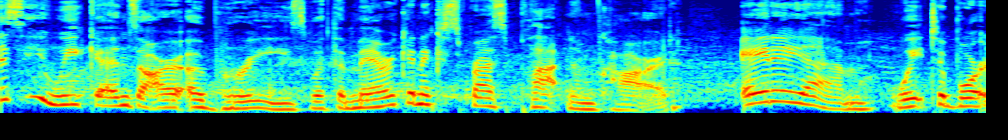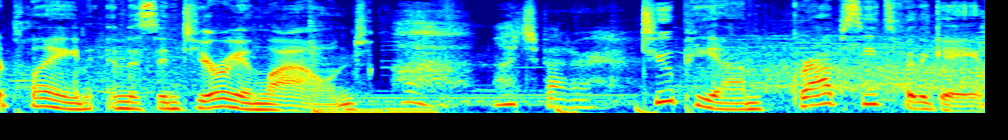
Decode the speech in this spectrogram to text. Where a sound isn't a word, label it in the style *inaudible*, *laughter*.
Busy weekends are a breeze with American Express Platinum Card. 8 a.m., wait to board plane in the Centurion Lounge. *sighs* Much better. 2 p.m., grab seats for the game.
